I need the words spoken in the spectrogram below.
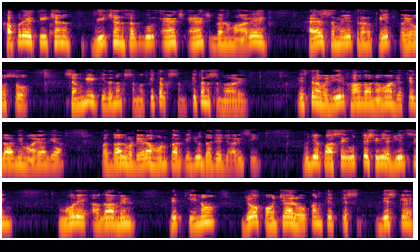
ਖਪਰੇ ਤੀਚਨ ਵੀਚਨ ਸਤਗੁਰ ਐਚ ਐਚ ਗਨ ਮਾਰੇ। ਹੈ ਸਮੇਤ ਰਣਖੇਤ ਕਹਿਓ ਸੋ, ਸੰਗੀ ਕਿਦਨਕ ਸੰਗ, ਕਿਤਕ ਕਿਤਨ ਸੰਗਾਰੇ। ਇਸ ਤਰ੍ਹਾਂ ਵਜ਼ੀਰ ਖਾਨ ਦਾ ਨਵਾਂ ਜਥੇਦਾਰ ਵੀ ਮਾਰਿਆ ਗਿਆ। ਪਰ ਦਲ ਵਡੇਰਾ ਹੋਣ ਕਰਕੇ ਜੁੱਧ ਅਜੇ ਜਾਰੀ ਸੀ। ਦੂਜੇ ਪਾਸੇ ਉੱਤੇ ਸ਼੍ਰੀ ਅਜੀਤ ਸਿੰਘ ਮੋਰੇ ਆਗਾ ਬਿਨ ਰਿਪਕੀਨੋ ਜੋ ਪਹੁੰਚਿਆ ਰੋਕਨ ਤੇ ਤਿਸ ਦਿਸ ਕੇ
